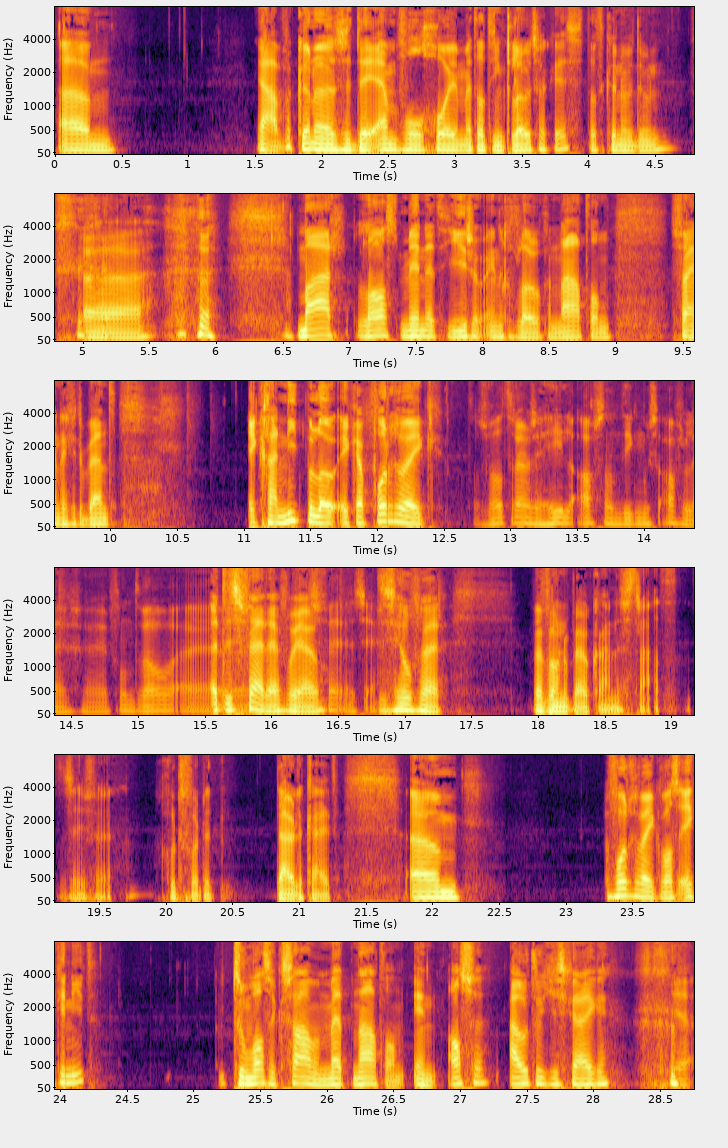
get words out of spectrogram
Ehm, ja, we kunnen zijn DM volgooien met dat hij een klootzak is. Dat kunnen we doen. Eh, maar last minute hier zo ingevlogen. Nathan, fijn dat je er bent. Ik ga niet beloven. Ik heb vorige week. Het was wel trouwens een hele afstand die ik moest afleggen. Ik vond het wel... eh, Het is ver hè voor het jou. is ver, het is echt- Het is heel ver. Wij wonen bij elkaar in de straat. Dat is even goed voor de duidelijkheid. Ehm, vorige week was ik er niet. Toen was ik samen met Nathan in Assen autootjes kijken. Ja.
